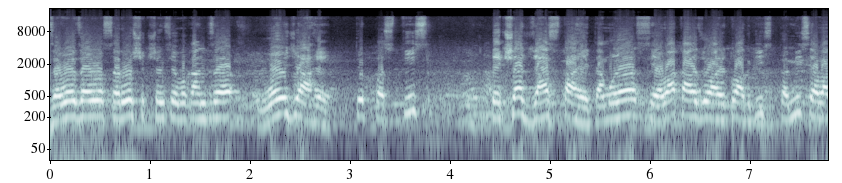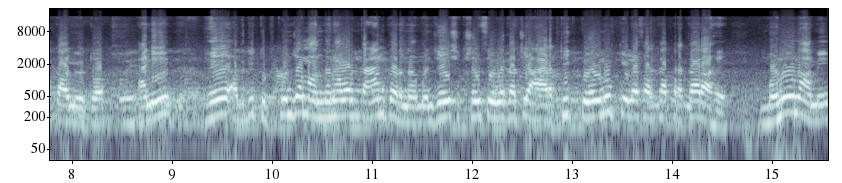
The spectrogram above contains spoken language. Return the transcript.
जवळजवळ सर्व शिक्षण सेवकांचं वय जे आहे ते पस्तीसपेक्षा जास्त आहे. त्यामुळं सेवा काळ जो आहे तो अगदी कमी सेवा काळ मिळतो. आणि हे अगदी तुटपुंज मानधनावर काम करणं म्हणजे शिक्षण सेवकाची आर्थिक पिळवणूक केल्यासारखा प्रकार आहे. म्हणून आम्ही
